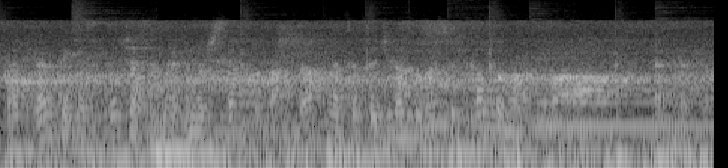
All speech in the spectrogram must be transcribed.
Praticamente questa doccia sembra che non ci sia acqua calda, nel senso è girato verso il caldo ma l'acqua è fredda.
